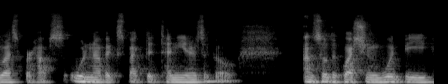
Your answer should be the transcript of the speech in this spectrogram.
US perhaps wouldn't have expected 10 years ago. And so the question would be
